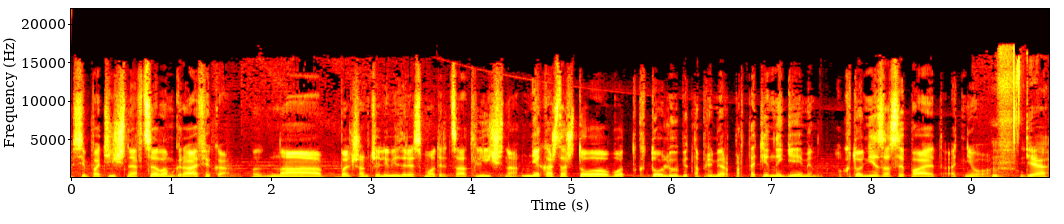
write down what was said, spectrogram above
симпатичная в целом графика, на большом телевизоре смотрится отлично. Мне кажется, что вот кто любит, например, портативный гейминг, кто не засыпает от него, Я.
